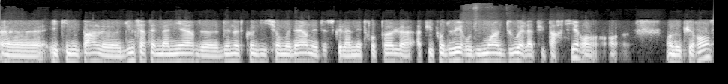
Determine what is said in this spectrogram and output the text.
euh, et qui nous parle d'une certaine manière de, de, notre condition moderne et de ce que la métropole a pu produire, ou du moins d'où elle a pu partir en, en, en l'occurrence,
